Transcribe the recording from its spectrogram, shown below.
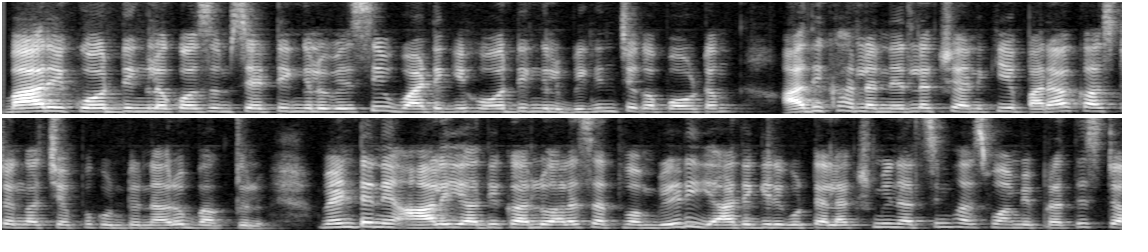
భారీ కోర్డింగ్ల కోసం సెట్టింగులు వేసి వాటికి హోర్డింగ్లు బిగించకపోవడం అధికారుల నిర్లక్ష్యానికి పరాకాష్టంగా చెప్పుకుంటున్నారు భక్తులు. వెంటనే ఆలయ అధికారులు అలసత్వం షిరిడి యాదగిరిగుట్ట లక్ష్మీ నరసింహస్వామి ప్రతిష్ట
